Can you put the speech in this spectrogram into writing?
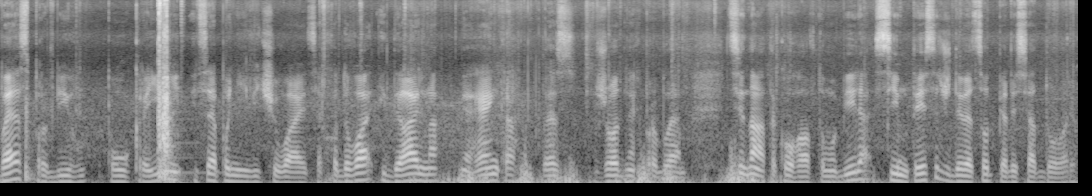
без пробігу по Україні і це по ній відчувається. Ходова ідеальна, м'ягенька, без жодних проблем. Ціна такого автомобіля 7950 доларів.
